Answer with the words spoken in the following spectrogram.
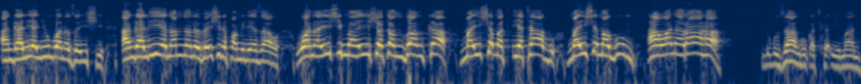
Angalia nyumba wanazoishi. Angalia namna wanavyoishi na familia zao. Wanaishi maisha tandhanka maisha ya tabu maisha magumu. Hawana raha. Ndugu zangu katika imani.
